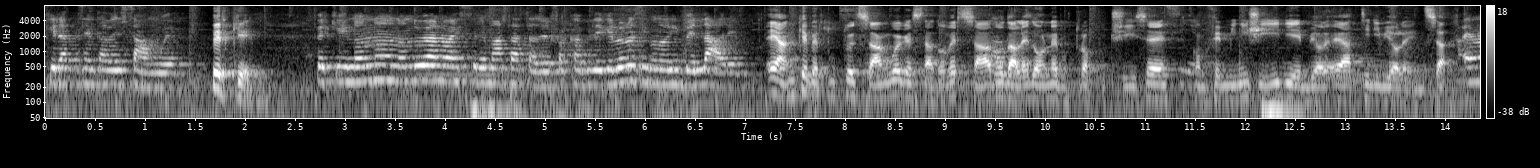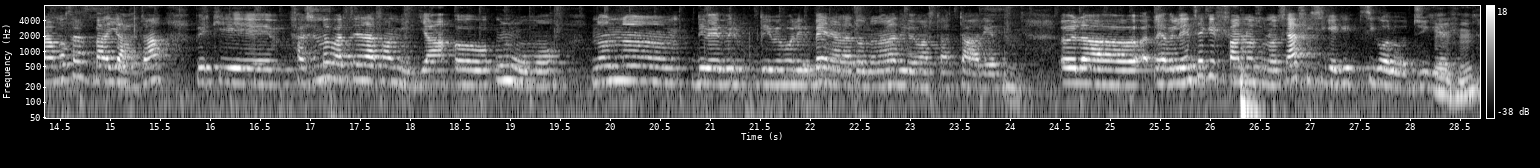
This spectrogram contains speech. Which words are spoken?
che rappresentava il sangue. Perché? Perché non, non dovevano essere maltrattate per far capire che loro si devono ribellare. E anche per tutto il sangue che è stato versato Esatto. dalle donne purtroppo uccise Sì. con femminicidi e, viol- e atti di violenza. È una cosa sbagliata perché facendo parte della famiglia eh, un uomo non eh, deve, deve voler bene alla donna, non la deve maltrattare. Eh, la- le violenze che fanno sono sia fisiche che psicologiche. Mhm.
